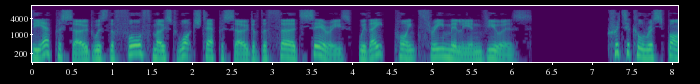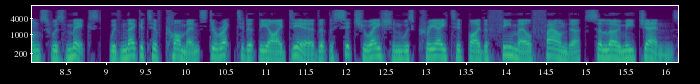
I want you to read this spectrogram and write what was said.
The episode was the fourth most watched episode of the third series, with 8.3 million viewers. Critical response was mixed, with negative comments directed at the idea that the situation was created by the female founder Salome Jens.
